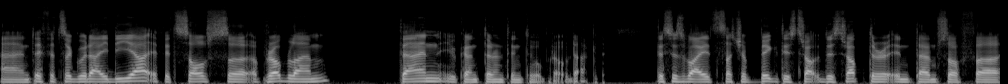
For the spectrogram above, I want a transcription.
and if it's a good idea, if it solves uh, a problem, then you can turn it into a product. This is why it's such a big disrupt- disruptor in terms of, uh,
